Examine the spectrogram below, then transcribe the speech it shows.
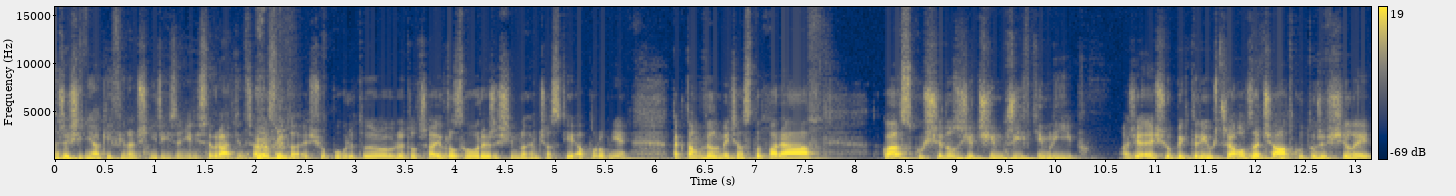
řešit nějaký finanční řízení. Když se vrátím třeba do světa e-shopu, kde to, kde to třeba i v rozhovorech řeším mnohem častěji a podobně, tak tam velmi často padá taková zkušenost, že čím dřív, tím líp a že e-shopy, které už třeba od začátku to řešili,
